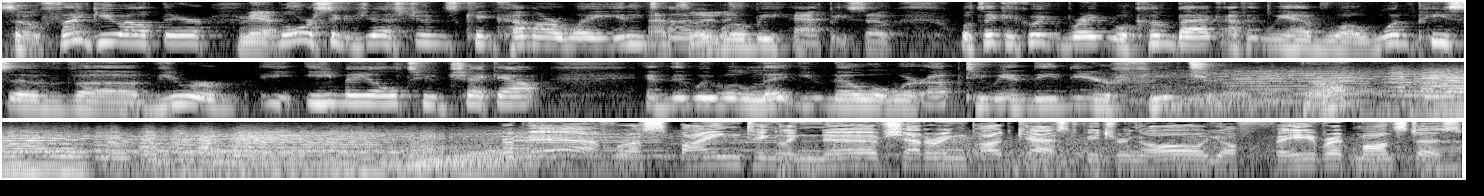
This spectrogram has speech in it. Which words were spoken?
so thank you out there. Yes. More suggestions can come our way anytime. and Absolutely. We'll be happy. So we'll take a quick break. We'll come back. I think we have uh, one piece of uh, viewer e- email to check out, and then we will let you know what we're up to in the near future. All right. Prepare for a spine tingling, nerve shattering podcast featuring all your favorite monsters.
